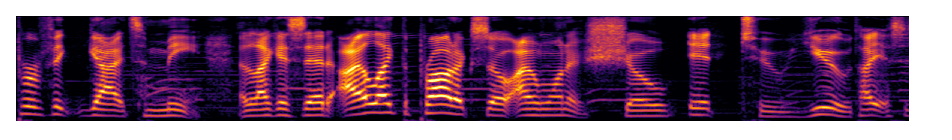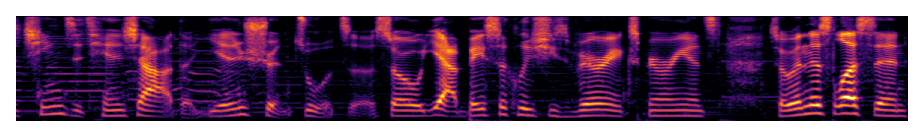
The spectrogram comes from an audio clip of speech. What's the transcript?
perfect guy to me. And like I said, I like the product, so I want to show it to you. 他也是亲子天下的严选作者。So yeah, basically she's very experienced. So in this lesson.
